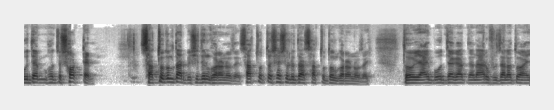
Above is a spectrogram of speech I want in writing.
ওই টাইম হচ্ছে শর্ট টাইম ছাত্রদল তো আর বেশি দিন ঘোরানো যায়। ছাত্রত্ব শেষ হলে তো আর ছাত্রদল ঘোরানো যায়। তো আই বহুত জায়গা আর উপজেলা তো আই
